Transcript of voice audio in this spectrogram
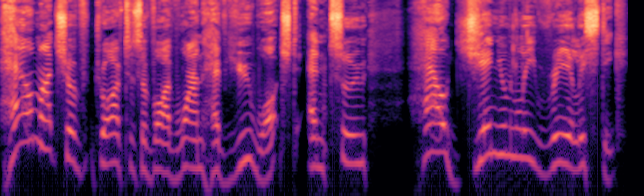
How much of Drive to Survive one have you watched, and two, how genuinely realistic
